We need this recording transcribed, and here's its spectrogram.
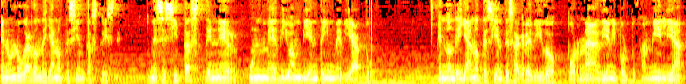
en un lugar donde ya no te sientas triste. Necesitas tener un medio ambiente inmediato en donde ya no te sientes agredido por nadie ni por tu familia,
